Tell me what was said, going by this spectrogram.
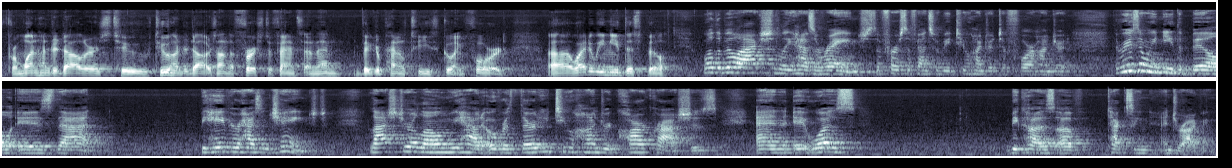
from $100 to $200 on the first offense and then bigger penalties going forward. Uh, why do we need this bill? Well, the bill actually has a range. The first offense would be 200 to 400. The reason we need the bill is that behavior hasn't changed. Last year alone, we had over 3,200 car crashes, and it was because of texting and driving.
